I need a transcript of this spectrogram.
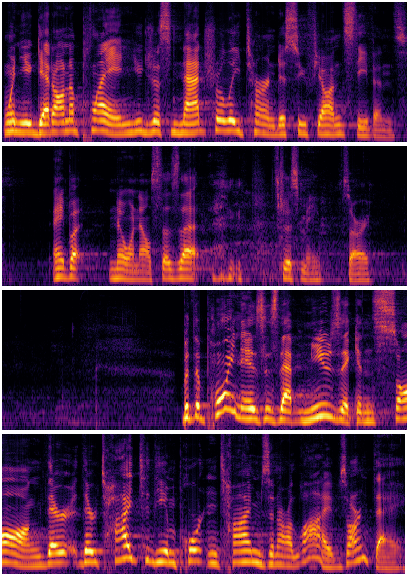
when you get on a plane, you just naturally turn to Sufjan Stevens. Anybody? No one else does that? it's just me. Sorry. But the point is, is that music and song, they're, they're tied to the important times in our lives, aren't they?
